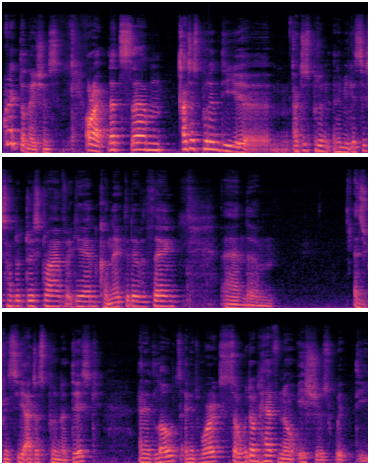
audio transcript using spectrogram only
Great donations. All right, let's. Um, I just put in the. Uh, I just put in an Amiga 600 disk drive again. Connected everything, and. Um, as you can see, I just put in a disk and it loads and it works. So we don't have no issues with the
